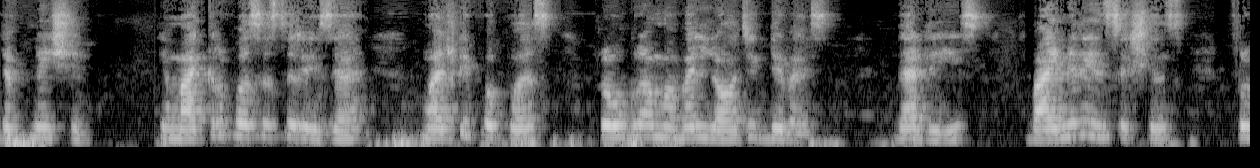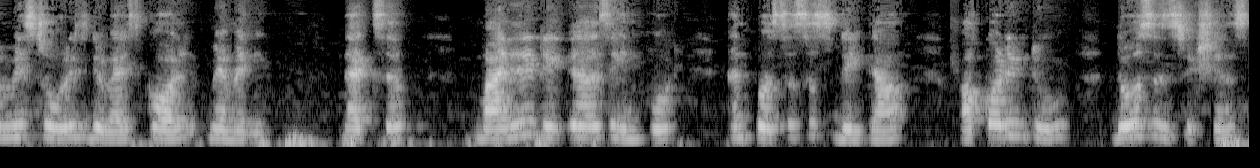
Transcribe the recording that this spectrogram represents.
Definition. A microprocessor is a multi-purpose programmable logic device that reads binary instructions from a storage device called memory. Accept binary data as input and processes data according to those instructions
